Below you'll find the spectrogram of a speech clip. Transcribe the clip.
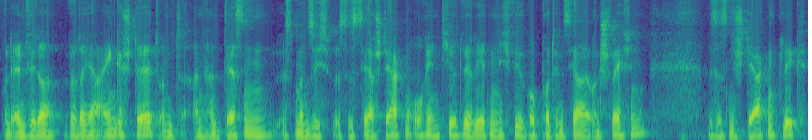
Und entweder wird er ja eingestellt und anhand dessen ist man sich, es ist sehr stärkenorientiert. Wir reden nicht viel über Potenzial und Schwächen. Es ist ein Stärkenblick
